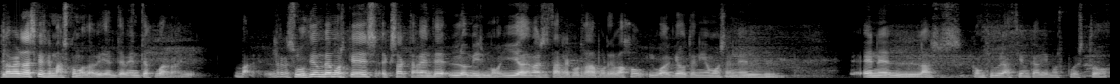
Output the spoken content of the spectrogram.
La verdad es que es más cómodo, evidentemente, jugar aquí. Vale, la resolución vemos que es exactamente lo mismo y además está recortada por debajo, igual que lo teníamos en, el, en la configuración que habíamos puesto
